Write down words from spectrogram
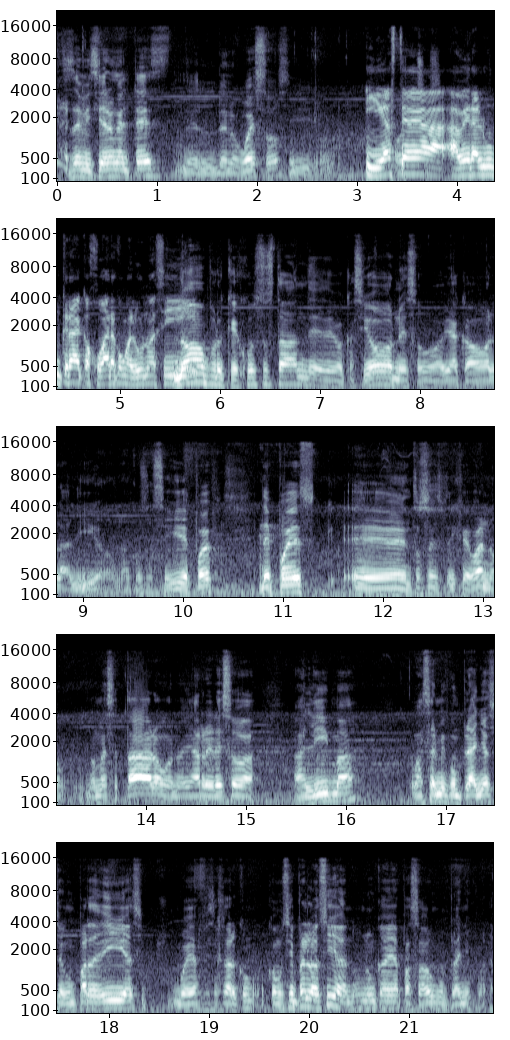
Entonces me hicieron el test del- de, los huesos y bueno. ¿Y llegaste a, a ver algún crack a jugar con alguno así? No, porque justo estaban de, de vacaciones o había acabado la liga, una cosa así. Y después, después eh, entonces dije, bueno, no me aceptaron, bueno, ya regreso a, a Lima. Va a ser mi cumpleaños en un par de días voy a festejar como, siempre lo hacía, ¿no? Nunca había pasado un cumpleaños fuera.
